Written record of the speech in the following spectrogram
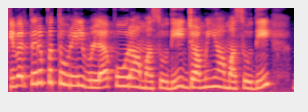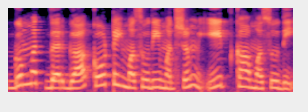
இவர் திருப்பத்தூரில் உள்ள பூரா மசூதி ஜமியா மசூதி கும்மத் தர்கா கோட்டை மசூதி மற்றும் ஈத்கா மசூதி.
